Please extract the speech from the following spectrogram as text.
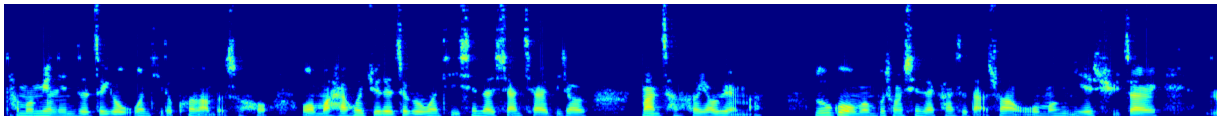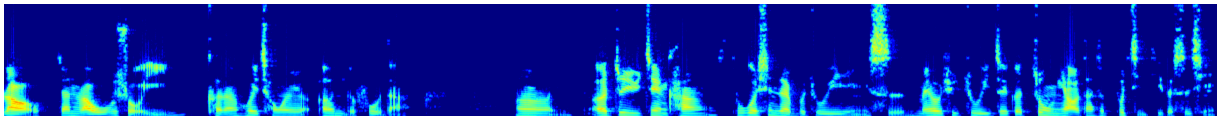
他们面临着这个问题的困扰的时候，我们还会觉得这个问题现在想起来比较漫长和遥远吗？如果我们不从现在开始打算，我们也许在老将老无所依，可能会成为儿女的负担。嗯，而至于健康，如果现在不注意饮食，没有去注意这个重要但是不紧急的事情，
